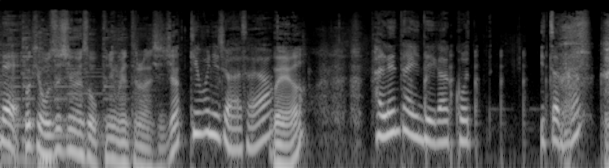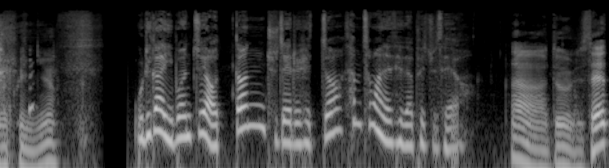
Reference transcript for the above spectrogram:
네, 왜 이렇게 웃으시면서 오프닝 멘트를 하시죠? 기분이 좋아서요. 왜요? 발렌타인데이가 곧 있잖아요. 그렇군요. 우리가 이번 주에 어떤 주제를 했죠? 3초 만에 대답해 주세요. 하나, 둘, 셋.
